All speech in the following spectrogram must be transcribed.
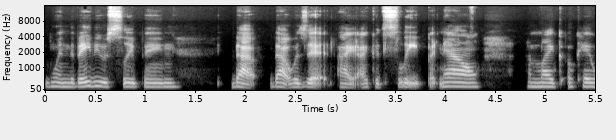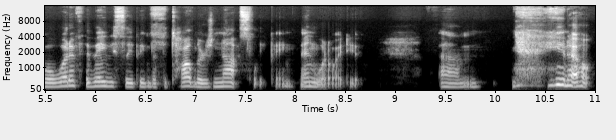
when the baby was sleeping, that that was it. I I could sleep. But now I'm like, okay, well what if the baby's sleeping but the toddler's not sleeping? Then what do I do? Um you know,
